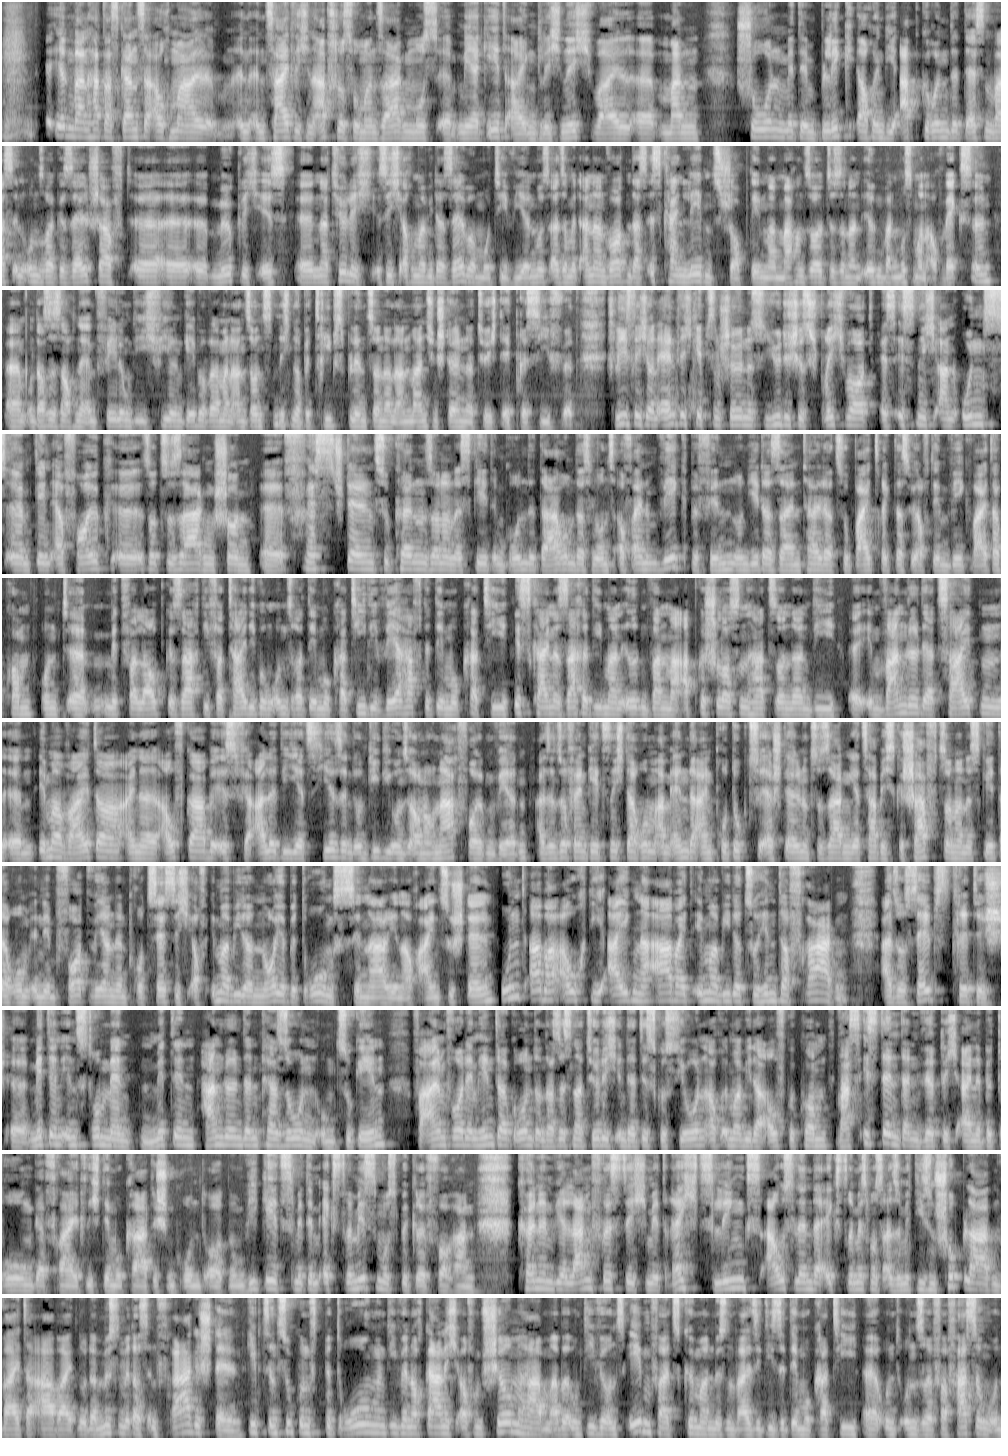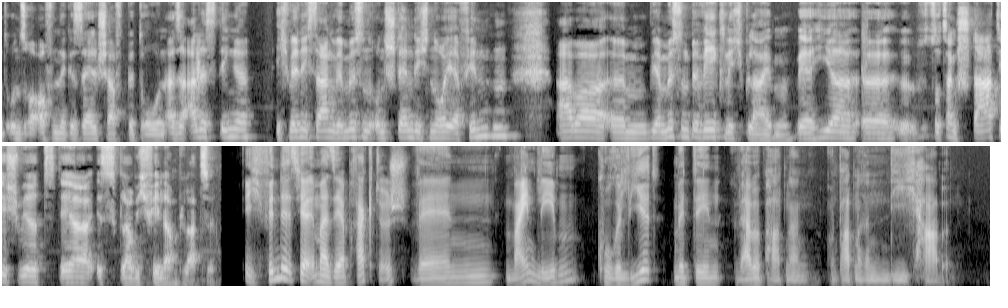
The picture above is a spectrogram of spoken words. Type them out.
irgendwann hat das Ganze auch mal einen, einen, zeitlichen Abschluss, wo man sagen muss, äh, mehr geht eigentlich nicht, weil äh, man schon mit dem Blick auch in die Abgründe dessen, was in unserer Gesellschaft äh, äh, möglich ist, natürlich sich auch immer wieder selber motivieren muss. Also mit anderen Worten, Worten, das ist kein Lebensjob, den man machen sollte, sondern irgendwann muss man auch wechseln. Ähm, und das ist auch eine Empfehlung, die ich vielen gebe, weil man ansonsten nicht nur betriebsblind, sondern an manchen Stellen natürlich depressiv wird. Schließlich und endlich gibt es ein schönes jüdisches Sprichwort. Es ist nicht an uns, äh, den Erfolg äh, sozusagen schon äh, feststellen zu können, sondern es geht im Grunde darum, dass wir uns auf einem Weg befinden und jeder seinen Teil dazu beiträgt, dass wir auf dem Weg weiterkommen. Und mit Verlaub gesagt, die Verteidigung unserer Demokratie, die wehrhafte Demokratie, ist keine Sache, die man man irgendwann mal abgeschlossen hat, sondern die äh, im Wandel der Zeiten äh, immer weiter eine Aufgabe ist für alle, die jetzt hier sind und die, die uns auch noch nachfolgen werden. Also insofern geht es nicht darum, am Ende ein Produkt zu erstellen und zu sagen, jetzt habe ich es geschafft, sondern es geht darum, in dem fortwährenden Prozess sich auf immer wieder neue Bedrohungsszenarien auch einzustellen und aber auch die eigene Arbeit immer wieder zu hinterfragen. Also selbstkritisch äh, mit den Instrumenten, mit den handelnden Personen umzugehen, vor allem vor dem Hintergrund, und das ist natürlich natürlich in der Diskussion auch immer wieder aufgekommen, was ist denn denn wirklich eine Bedrohung der freiheitlich-demokratischen Grundordnung? Wie geht's mit dem Extremismusbegriff voran? Können wir langfristig mit rechts, links, Ausländerextremismus, also mit diesen Schubladen weiterarbeiten oder müssen wir das in Frage stellen? Gibt es in Zukunft Bedrohungen, die wir noch gar nicht auf dem Schirm haben, aber um die wir uns ebenfalls kümmern müssen, weil sie diese Demokratie äh, und unsere Verfassung und unsere offene Gesellschaft bedrohen? Also alles Dinge, ich will nicht sagen, wir müssen uns ständig neu erfinden, aber ähm, wir müssen beweglich bleiben. Wer hier äh, sozusagen statisch wird, der ist, glaube ich, fehl am Platze. Ich finde es ja immer sehr praktisch, wenn mein Leben korreliert mit den Werbepartnern und Partnerinnen, die ich habe.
